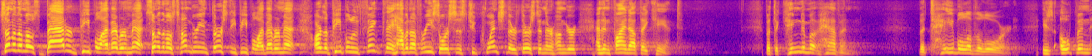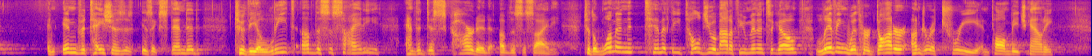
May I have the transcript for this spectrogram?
Some of the most battered people I've ever met, some of the most hungry and thirsty people I've ever met, are the people who think they have enough resources to quench their thirst and their hunger and then find out they can't. But the kingdom of heaven, the table of the Lord, is open, an invitation is extended to the elite of the society and the discarded of the society. To the woman Timothy told you about a few minutes ago, living with her daughter under a tree in Palm Beach County.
